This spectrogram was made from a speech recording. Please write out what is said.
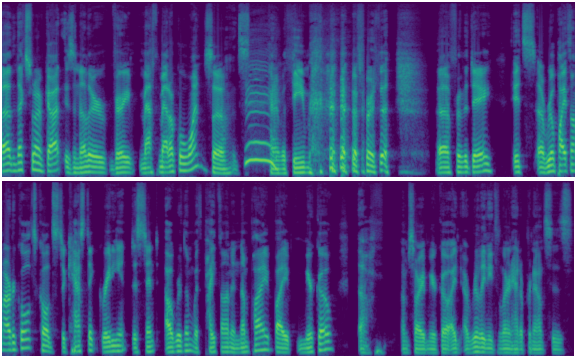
Uh, the next one I've got is another very mathematical one, so it's Yay. kind of a theme for the uh, for the day. It's a real Python article. It's called "Stochastic Gradient Descent Algorithm with Python and NumPy" by Mirko. Oh, I'm sorry, Mirko. I, I, really need to learn how to pronounce his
